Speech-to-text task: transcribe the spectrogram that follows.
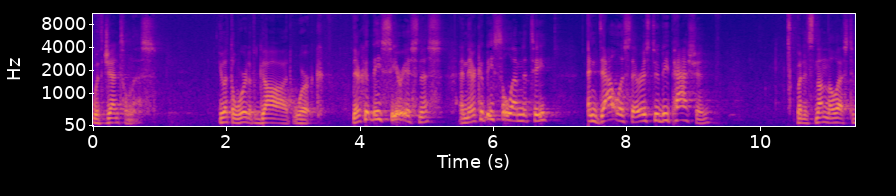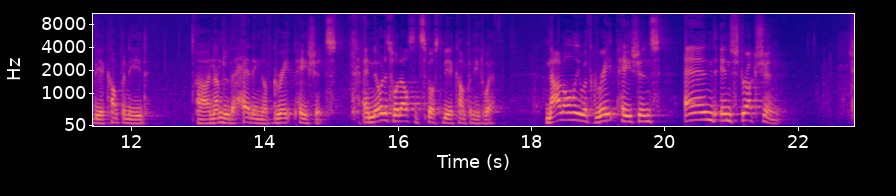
With gentleness. You let the word of God work. There could be seriousness and there could be solemnity, and doubtless there is to be passion, but it's nonetheless to be accompanied uh, and under the heading of great patience. And notice what else it's supposed to be accompanied with. Not only with great patience and instruction.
